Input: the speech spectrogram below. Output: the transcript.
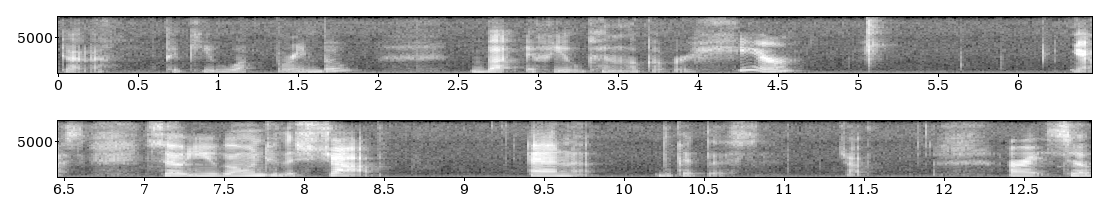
gotta pick you up rainbow. But if you can look over here yes. So you go into the shop and look at this shop. All right so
